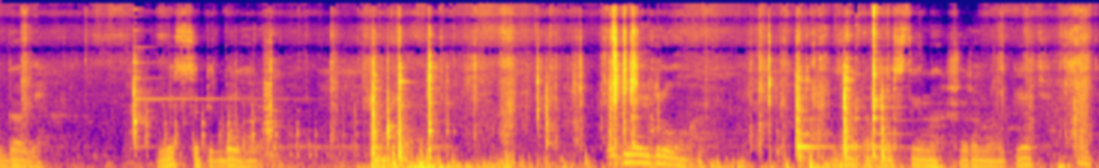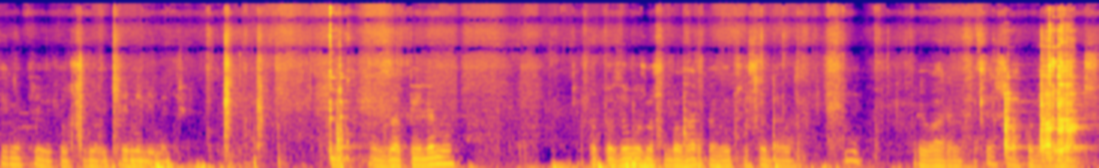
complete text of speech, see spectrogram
Далі місце під болгарку. Одну і другу. Зята пластина шириною 5 см і товщиною 3 мм. Тут запилено. Тобто завужно, щоб болгарка глибше сідала. Приварено. Це шаковий м'яч.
